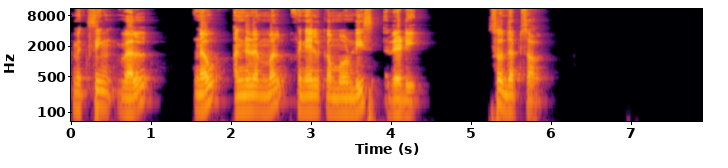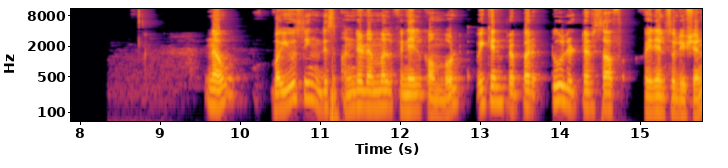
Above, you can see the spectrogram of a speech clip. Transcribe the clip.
mixing well. Now 100 ml phenyl compound is ready. So that's all. Now by using this 100 ml phenyl compound we can prepare 2 liters of phenyl solution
